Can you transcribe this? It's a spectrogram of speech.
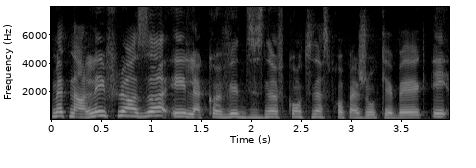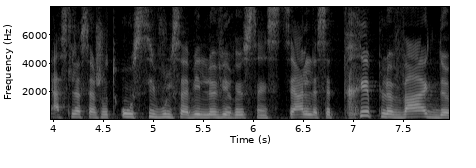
Maintenant, l'influenza et la COVID-19 continuent à se propager au Québec et à cela s'ajoute aussi, vous le savez, le virus syncytial, cette triple vague de,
